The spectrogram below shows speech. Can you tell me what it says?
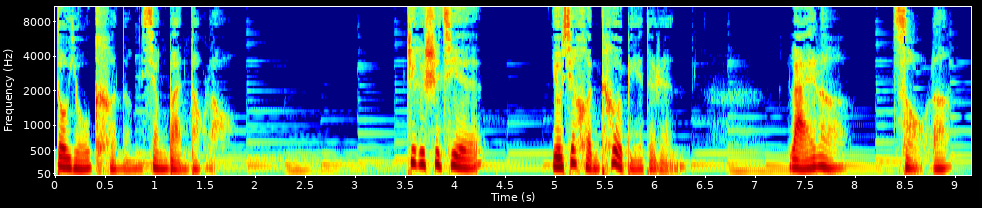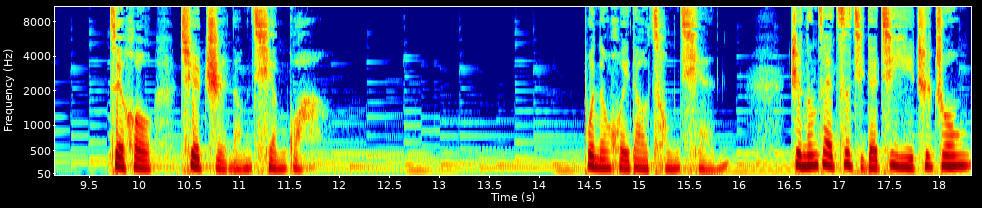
都有可能相伴到老。这个世界有些很特别的人，来了，走了，最后却只能牵挂，不能回到从前，只能在自己的记忆之中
